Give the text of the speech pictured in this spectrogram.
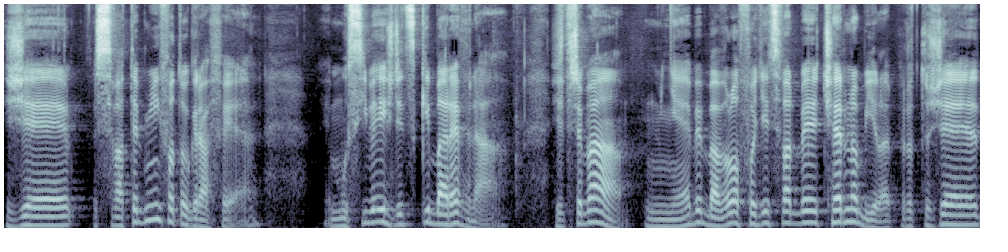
že svatební fotografie musí být vždycky barevná že třeba mě by bavilo fotit svatby černobíle, protože,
